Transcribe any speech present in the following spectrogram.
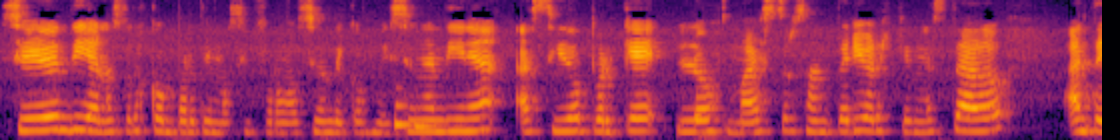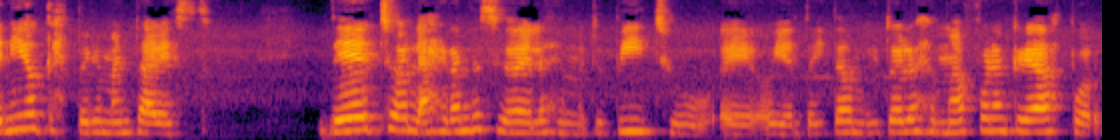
si hoy en día nosotros compartimos información de cosmovisión andina, ha sido porque los maestros anteriores que han estado han tenido que experimentar esto. De hecho, las grandes ciudades de Machu Picchu, eh, Ollantaytambo y todos los demás fueron creadas por,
